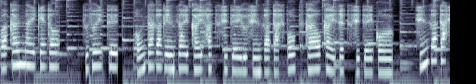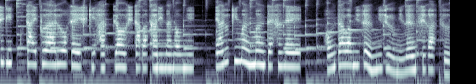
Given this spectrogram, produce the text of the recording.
わかんないけど、続いて、ホンダが現在開発している新型スポーツカーを解説していこう。新型シビックタイプ R を正式発表したばかりなのに、やる気満々ですねホンダは2022年4月、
